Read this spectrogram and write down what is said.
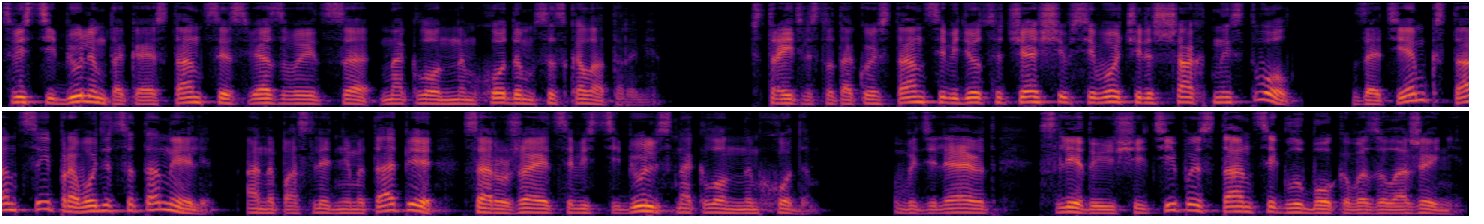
С вестибюлем такая станция связывается наклонным ходом с эскалаторами. Строительство такой станции ведется чаще всего через шахтный ствол, затем к станции проводятся тоннели, а на последнем этапе сооружается вестибюль с наклонным ходом выделяют следующие типы станций глубокого заложения.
